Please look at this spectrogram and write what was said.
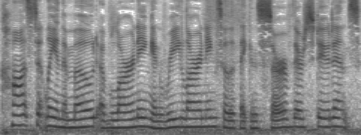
constantly in the mode of learning and relearning so that they can serve their students.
